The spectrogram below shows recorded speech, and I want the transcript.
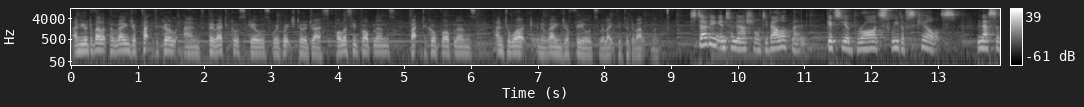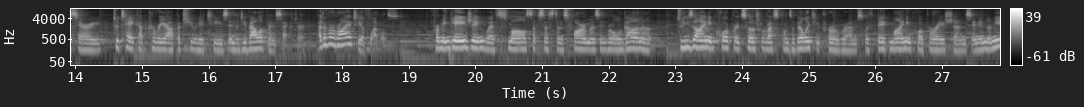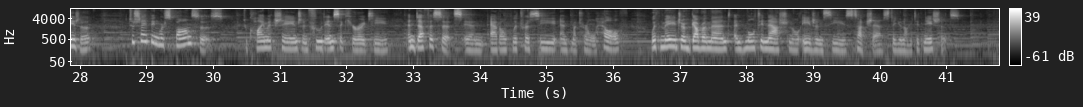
and you'll develop a range of practical and theoretical skills with which to address policy problems, practical problems, and to work in a range of fields related to development. Studying international development gives you a broad suite of skills necessary to take up career opportunities in the development sector at a variety of levels. From engaging with small subsistence farmers in rural Ghana to designing corporate social responsibility programs with big mining corporations in Indonesia, to shaping responses to climate change and food insecurity and deficits in adult literacy and maternal health with major government and multinational agencies such as the United Nations.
